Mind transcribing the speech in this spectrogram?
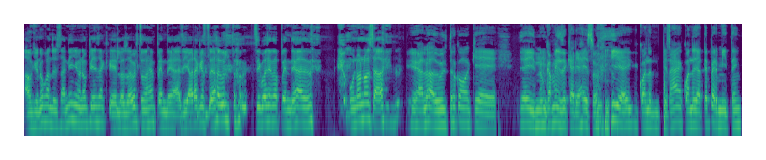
aunque uno cuando está niño uno piensa que los adultos no hacen pendejadas y ahora que estoy adulto sigo haciendo pendejadas. Uno no sabe. Y a los adultos como que "Ey, nunca pensé que harías eso. Y ahí cuando empiezan, cuando ya te permiten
